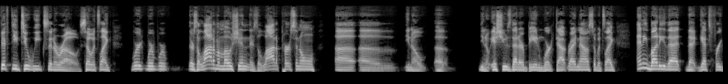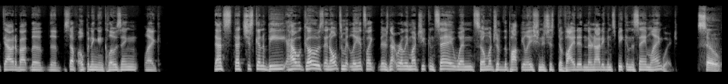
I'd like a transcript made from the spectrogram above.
52 weeks in a row. So it's like we're we're we're there's a lot of emotion there's a lot of personal uh uh you know uh you know issues that are being worked out right now so it's like anybody that that gets freaked out about the the stuff opening and closing like that's that's just going to be how it goes and ultimately it's like there's not really much you can say when so much of the population is just divided and they're not even speaking the same language So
